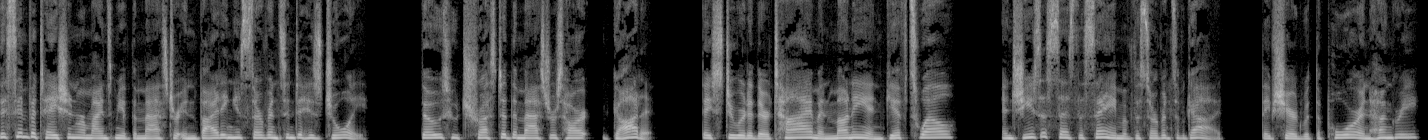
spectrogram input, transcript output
This invitation reminds me of the Master inviting his servants into his joy. Those who trusted the Master's heart got it. They stewarded their time and money and gifts well. And Jesus says the same of the servants of God. They've shared with the poor and hungry,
